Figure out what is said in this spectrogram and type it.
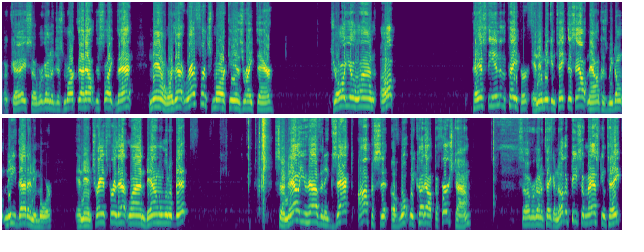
Okay, so we're going to just mark that out just like that. Now, where that reference mark is right there, draw your line up past the end of the paper, and then we can take this out now because we don't need that anymore, and then transfer that line down a little bit. So now you have an exact opposite of what we cut out the first time. So we're going to take another piece of masking tape,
